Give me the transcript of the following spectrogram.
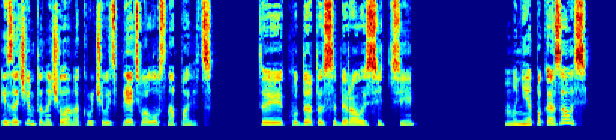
и зачем-то начала накручивать прядь волос на палец. Ты куда-то собиралась идти? Мне показалось,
